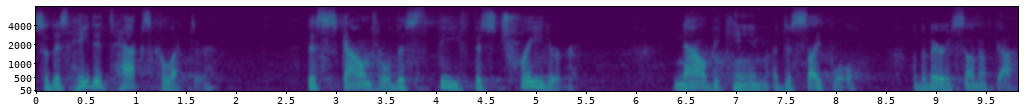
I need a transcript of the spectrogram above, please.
So, this hated tax collector, this scoundrel, this thief, this traitor, now became a disciple of the very Son of God.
